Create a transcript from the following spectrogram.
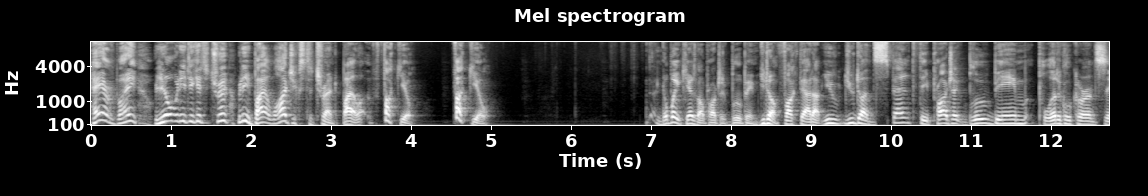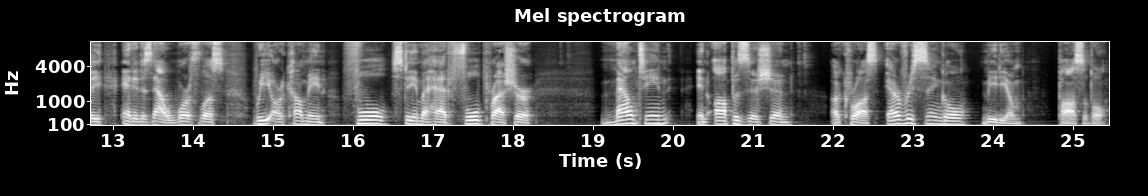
Hey, everybody, you know what we need to get to trend? We need biologics to trend. Bio, fuck you, fuck you. Nobody cares about Project Bluebeam. You don't fuck that up. You you done spent the Project Bluebeam political currency, and it is now worthless. We are coming full steam ahead, full pressure, mounting in opposition across every single medium possible.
